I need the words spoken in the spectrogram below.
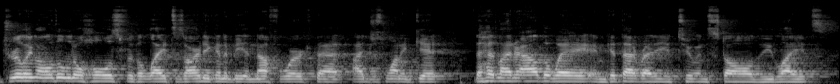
drilling all the little holes for the lights is already gonna be enough work that I just wanna get the headliner out of the way and get that ready to install the lights.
